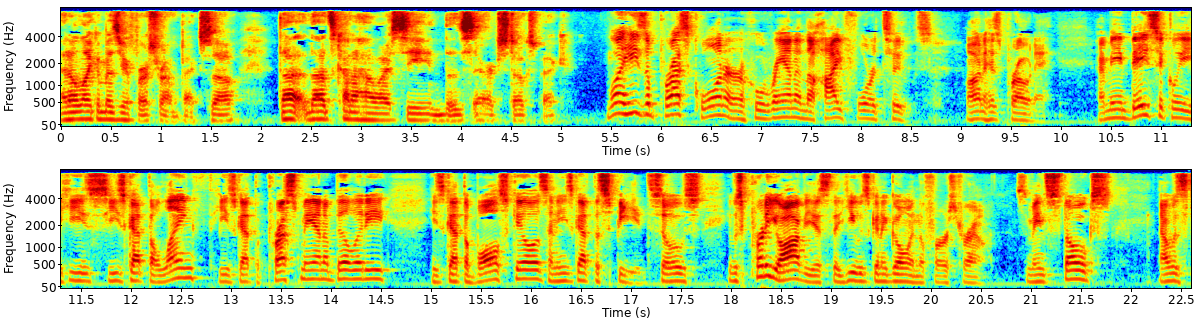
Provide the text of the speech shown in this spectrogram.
I don't like him as your first round pick. So that that's kind of how I see this Eric Stokes pick. Well, he's a press corner who ran in the high four twos on his pro day. I mean, basically, he's he's got the length, he's got the press man ability, he's got the ball skills, and he's got the speed. So it was, it was pretty obvious that he was going to go in the first round. So, I mean, Stokes, I was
